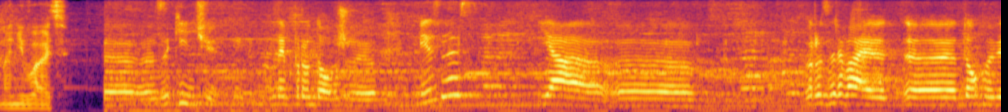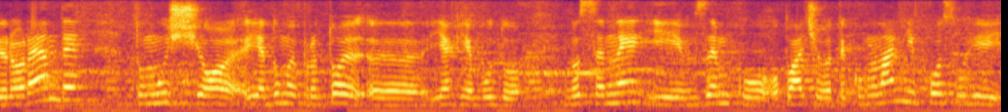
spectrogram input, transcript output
на нівець. Закінчую, не продовжую бізнес. Я е, розриваю е, договір оренди, тому що я думаю про те, е, як я буду восени і взимку оплачувати комунальні послуги е,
